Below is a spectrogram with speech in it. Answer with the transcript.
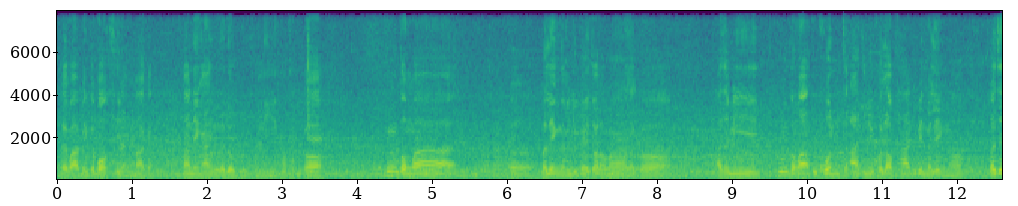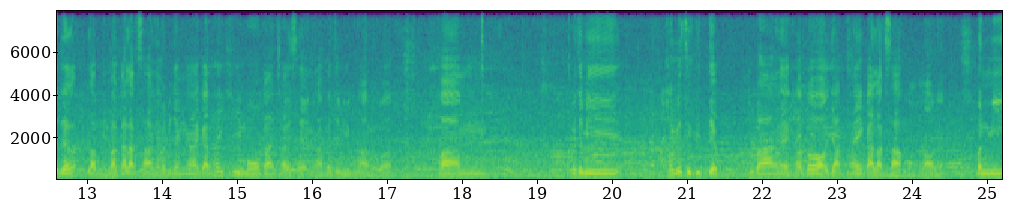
แค่ว่าเป็นกระบอกเสียงมากับมาในงานระดมทุนครั้งนี้ครับผมก็พูดตรงๆว่าเออมะเร็งเนี่ยมันอยู่ใกล้ตัวเรามากแล้วก็ อาจจะมีพูดตรงว่าทุกคนอาจจะมีคนรอบข้างที่เป็นมะเร็งเนาะก็จะได้รับเห็นว่าการรักษาเนี่ยมันเป็นยังไงการให้คีโมการฉายแสงครับมันจะมีความแบบว่า ความมันจะมีความรู้สึกที่เจ็บอยู่บ้างเลยครับก็อยากให้การรักษาของเราเนี่ยมันมี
